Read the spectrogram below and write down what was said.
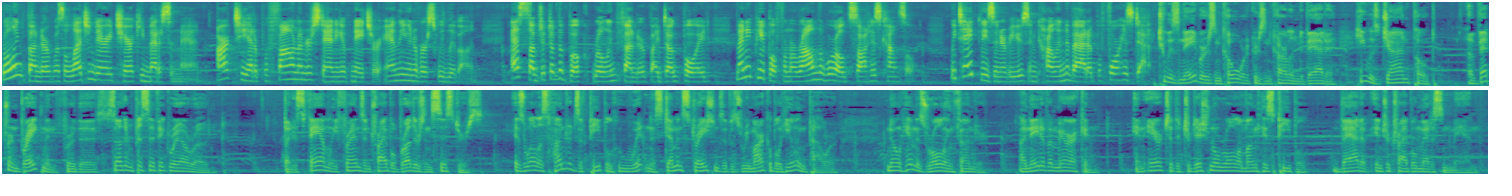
Rolling Thunder was a legendary Cherokee medicine man. RT had a profound understanding of nature and the universe we live on. As subject of the book Rolling Thunder by Doug Boyd, many people from around the world sought his counsel. We taped these interviews in Carlin, Nevada before his death. To his neighbors and co-workers in Carlin, Nevada, he was John Pope, a veteran brakeman for the Southern Pacific Railroad. But his family, friends, and tribal brothers and sisters as well as hundreds of people who witnessed demonstrations of his remarkable healing power, know him as Rolling Thunder, a Native American and heir to the traditional role among his people, that of intertribal medicine man.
